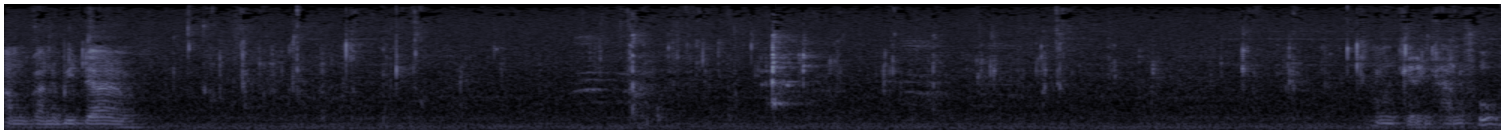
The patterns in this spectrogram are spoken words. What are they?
I'm gonna be done. I'm getting kind of full.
